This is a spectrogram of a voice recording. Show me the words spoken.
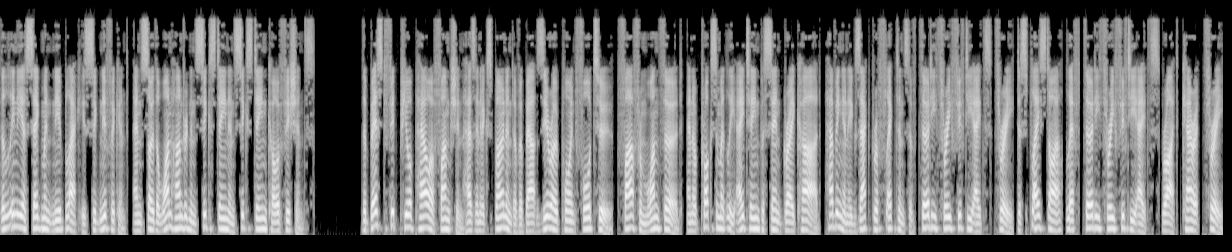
the linear segment near black is significant, and so the 116 and 16 coefficients. The best fit pure power function has an exponent of about 0.42, far from one-third, and approximately 18% gray card, having an exact reflectance of 3358/3. display style left 33 right caret 3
